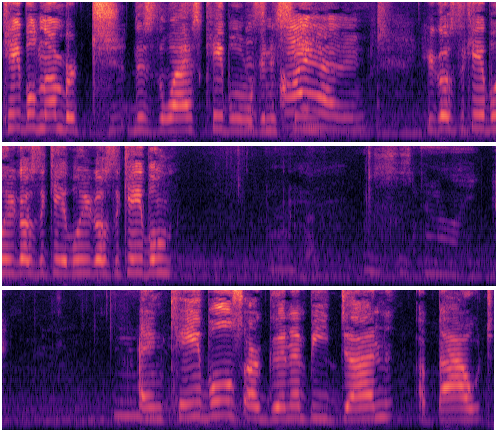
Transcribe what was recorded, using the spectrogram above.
cable number two. This is the last cable we're gonna see. I haven't. Here goes the cable. Here goes the cable. Here goes the cable. This is gonna like And cables are gonna be done about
